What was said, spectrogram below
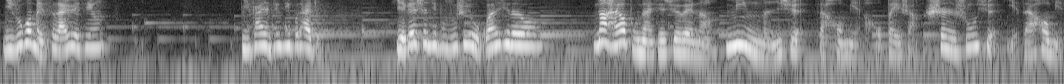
你如果每次来月经，你发现经期不太准，也跟肾气不足是有关系的哟。那还要补哪些穴位呢？命门穴在后面后背上，肾腧穴也在后面。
